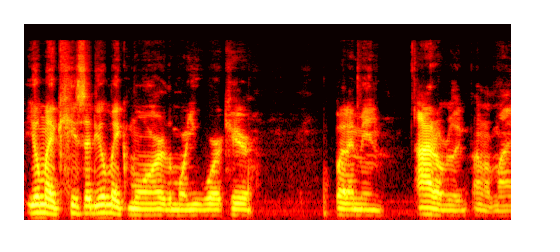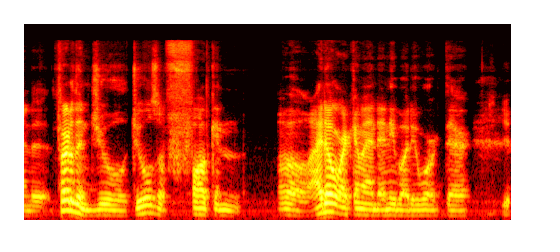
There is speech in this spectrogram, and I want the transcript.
You'll make. He said you'll make more the more you work here. But I mean, I don't really, I don't mind it. Better than Jewel. Jewel's a fucking. Oh, I don't recommend anybody work there Yeah.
